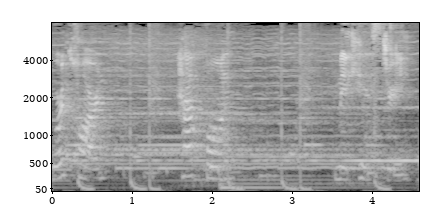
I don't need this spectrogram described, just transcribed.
Work hard, have fun, make history.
